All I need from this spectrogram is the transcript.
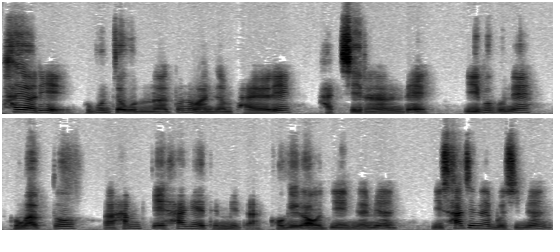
파열이 부분적으로나 또는 완전 파열이 같이 일어나는데 이 부분에 봉합도 함께 하게 됩니다. 거기가 어디에 있냐면 이 사진에 보시면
